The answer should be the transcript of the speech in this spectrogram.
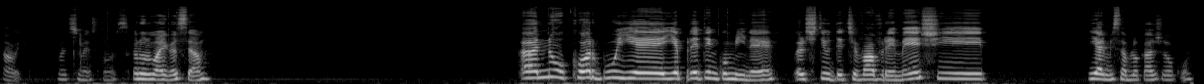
A, uite. Mulțumesc frumos, că nu-l mai găseam. Uh, nu, Corbu e, e prieten cu mine. Îl știu de ceva vreme și... Iar mi s-a blocat jocul.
